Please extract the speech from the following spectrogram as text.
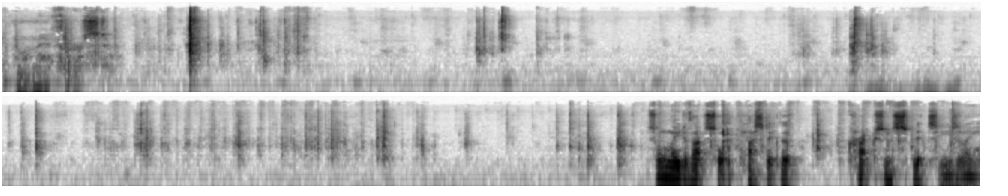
get them on there first. It's all made of that sort of plastic that cracks and splits easily.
